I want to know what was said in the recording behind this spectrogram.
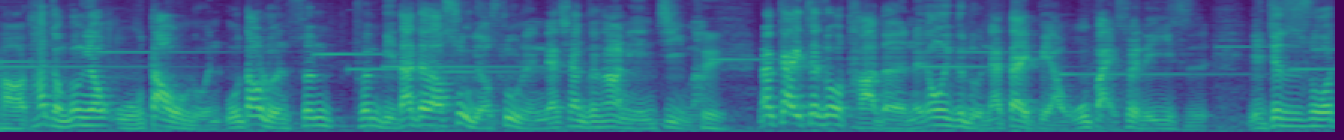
啊，它总共有五道轮，五道轮分分别，大家知道树有树人，来象征它的年纪嘛。对。那盖这座塔的人呢，用一个轮来代表五百岁的意思，也就是说，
